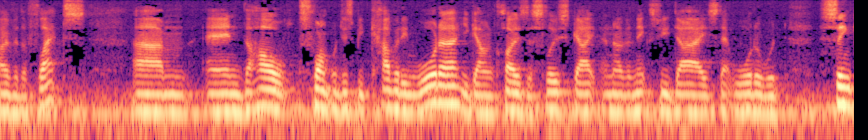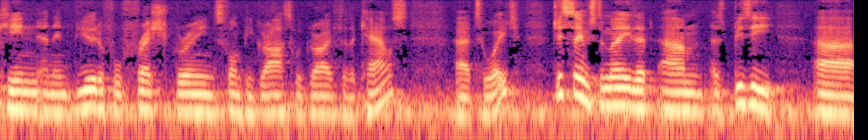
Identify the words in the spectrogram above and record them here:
over the flats. Um, and the whole swamp would just be covered in water. You go and close the sluice gate, and over the next few days, that water would sink in, and then beautiful, fresh, green, swampy grass would grow for the cows uh, to eat. Just seems to me that um, as busy uh,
